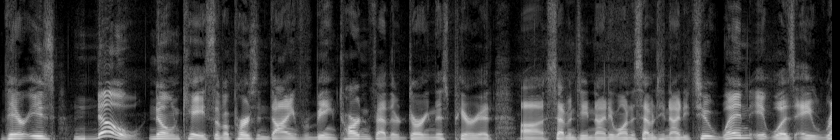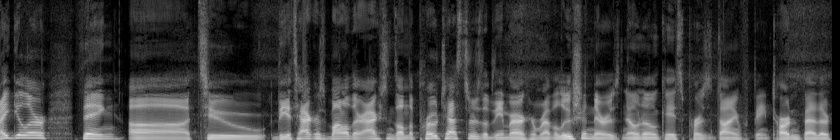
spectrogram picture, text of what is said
There is no known case of a person dying from being tarred and feathered during this period, uh, 1791 to 1792, when it was a regular thing uh, to the attackers model their actions on the protesters of the American Revolution. There is no known case of a person dying from being tarred and feathered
